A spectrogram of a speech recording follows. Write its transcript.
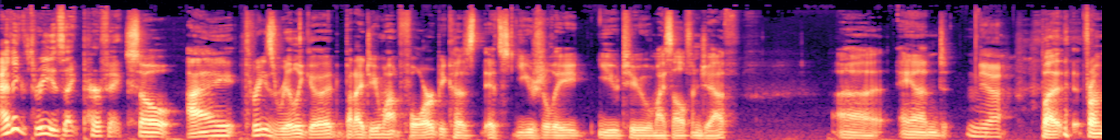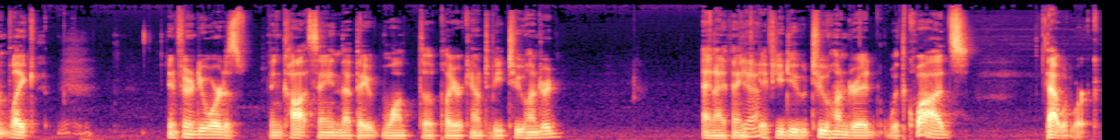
I think three is like perfect. So I three is really good, but I do want four because it's usually you two, myself, and Jeff. Uh, and Yeah. but from like Infinity Ward has been caught saying that they want the player count to be 200. And I think Yeah. if you do 200 with quads, that would work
